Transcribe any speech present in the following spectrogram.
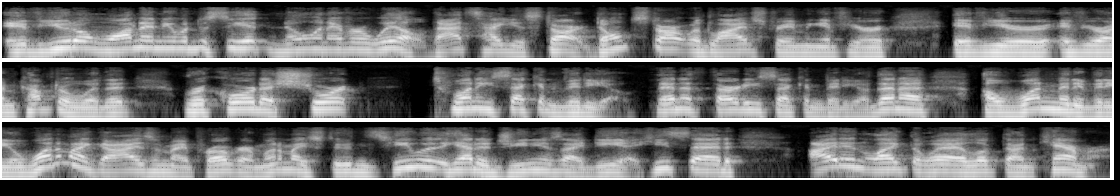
if you don't want anyone to see it no one ever will. That's how you start. Don't start with live streaming if you're if you're if you're uncomfortable with it. Record a short 20 second video then a 30 second video then a, a one minute video. One of my guys in my program one of my students he was he had a genius idea. He said i didn't like the way i looked on camera.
